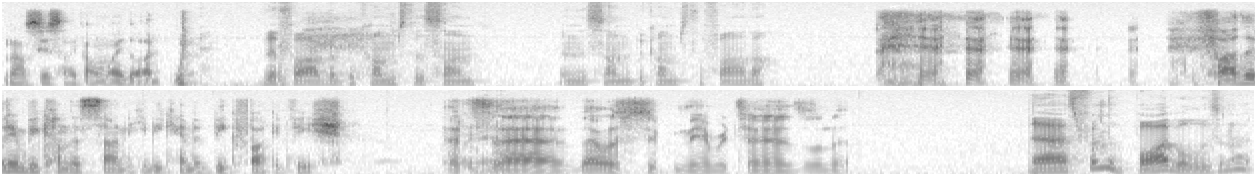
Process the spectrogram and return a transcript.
and I was just like, "Oh my god!" The father becomes the son, and the son becomes the father. Father didn't become the son; he became a big fucking fish. That's uh, that was Superman Returns, wasn't it? Uh, it's from the Bible, isn't it?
